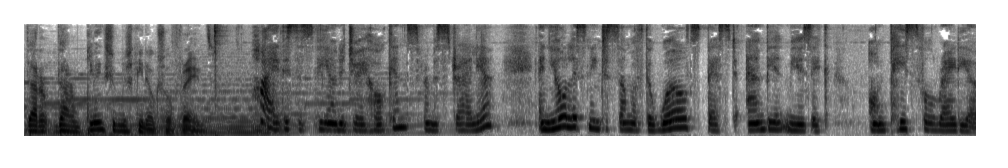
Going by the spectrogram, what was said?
daarom, daarom klinkt ze misschien ook zo vreemd. Hi, this is Fiona Joy Hawkins from Australia, and you're listening to some of the world's best ambient music on Peaceful Radio.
